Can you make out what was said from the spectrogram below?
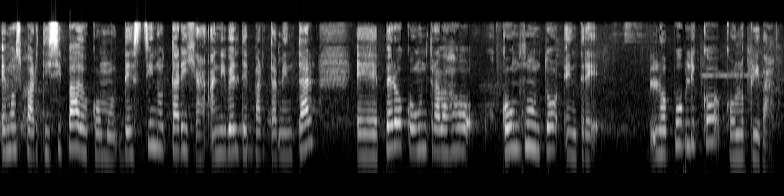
hemos participado como destino Tarija a nivel departamental, eh, pero con un trabajo conjunto entre lo público con lo privado.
